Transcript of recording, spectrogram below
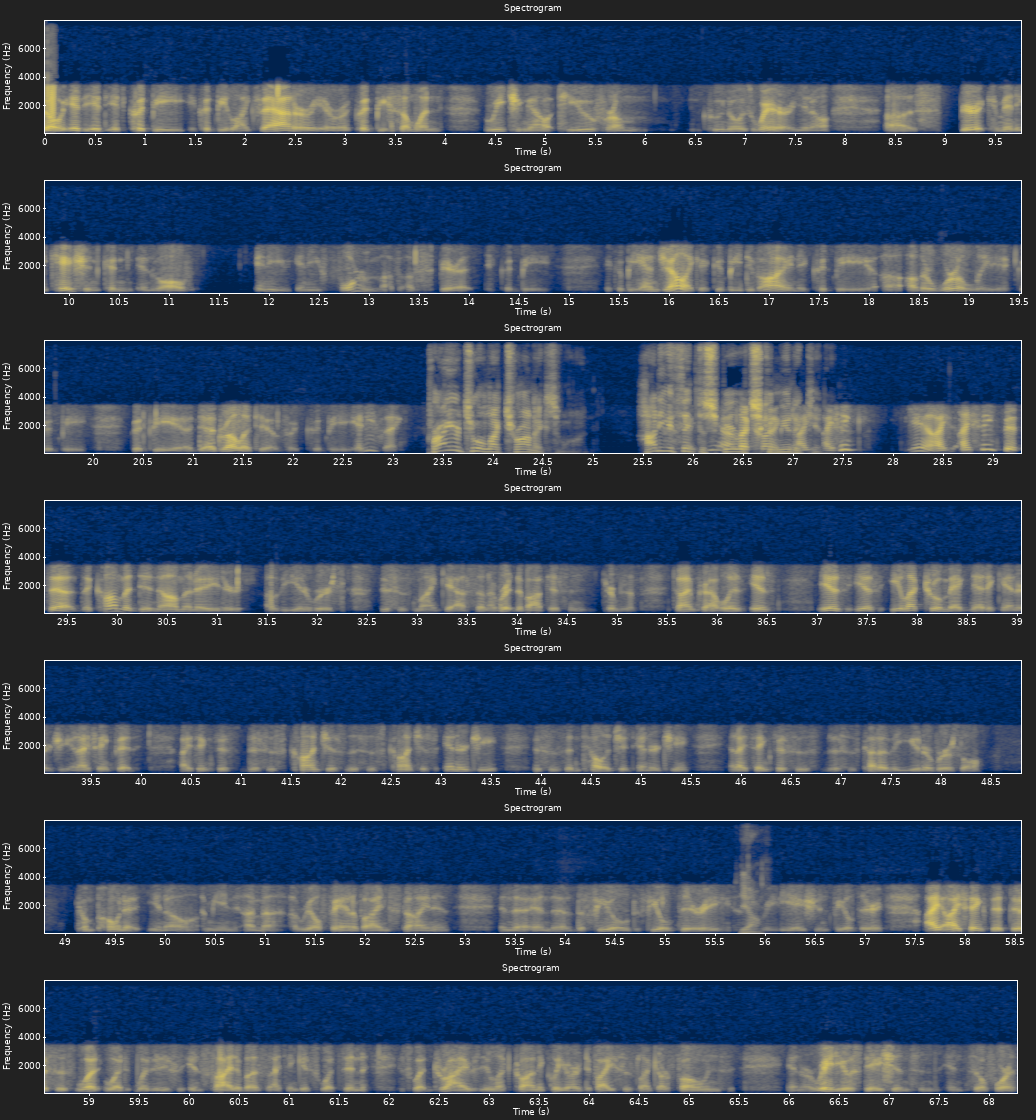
so it, it it could be it could be like that, or or it could be someone reaching out to you from who knows where. You know, uh, spirit communication can involve any any form of, of spirit. It could be it could be angelic. It could be divine. It could be uh, otherworldly. It could be could be a dead relative. It could be anything. Prior to electronics, Von, how do you think the Yeah, spirits communicate? I, I think, yeah, I, I think that the the common denominator of the universe. This is my guess, and I've written about this in terms of time travel. Is is is is electromagnetic energy, and I think that I think this this is conscious. This is conscious energy. This is intelligent energy, and I think this is this is kind of the universal component. You know, I mean, I'm a, a real fan of Einstein and and the and the, the field field theory, Yeah. radiation field theory. I, I think that this is what, what, what is inside of us. I think it's what's in it's what drives electronically our devices like our phones and our radio stations and, and so forth.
